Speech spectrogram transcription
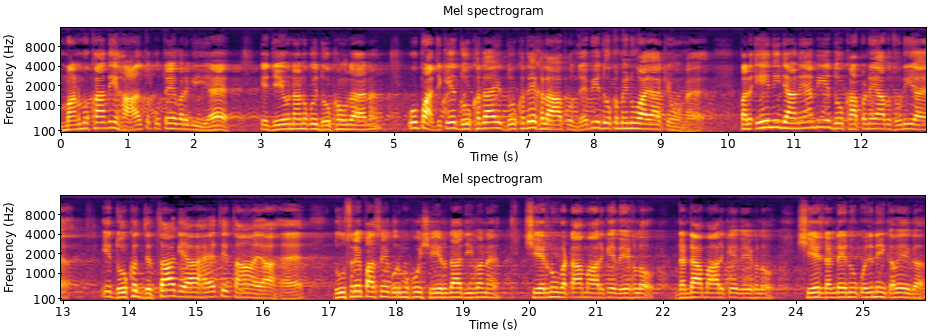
ਮਨਮੁਖਾਂ ਦੀ ਹਾਲਤ ਕੁੱਤੇ ਵਰਗੀ ਹੈ। ਕਿ ਜੇ ਉਹਨਾਂ ਨੂੰ ਕੋਈ ਦੁੱਖ ਆਉਂਦਾ ਹੈ ਨਾ, ਉਹ ਭੱਜ ਕੇ ਦੁੱਖ ਦਾ ਇਹ ਦੁੱਖ ਦੇ ਖਿਲਾਫ ਹੁੰਦੇ ਵੀ ਇਹ ਦੁੱਖ ਮੈਨੂੰ ਆਇਆ ਕਿਉਂ ਹੈ? ਪਰ ਇਹ ਨਹੀਂ ਜਾਣਿਆ ਵੀ ਇਹ ਦੁੱਖ ਆਪਣੇ ਆਪ ਥੋੜੀ ਆਇਆ। ਇਹ ਦੁੱਖ ਦਿੱਤਾ ਗਿਆ ਹੈ ਤੇ ਤਾਂ ਆਇਆ ਹੈ। ਦੂਸਰੇ ਪਾਸੇ ਗੁਰਮੁਖੋ ਸ਼ੇਰ ਦਾ ਜੀਵਨ ਹੈ। ਸ਼ੇਰ ਨੂੰ ਵਟਾ ਮਾਰ ਕੇ ਵੇਖ ਲਓ, ਡੰਡਾ ਮਾਰ ਕੇ ਵੇਖ ਲਓ। ਸ਼ੇਰ ਡੰਡੇ ਨੂੰ ਕੁਝ ਨਹੀਂ ਕਵੇਗਾ,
